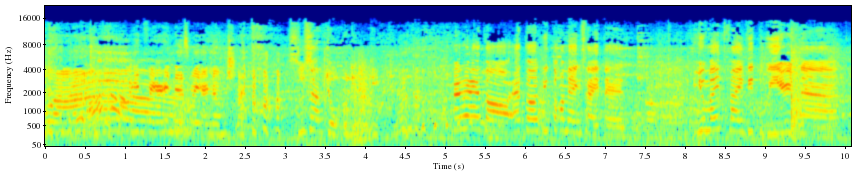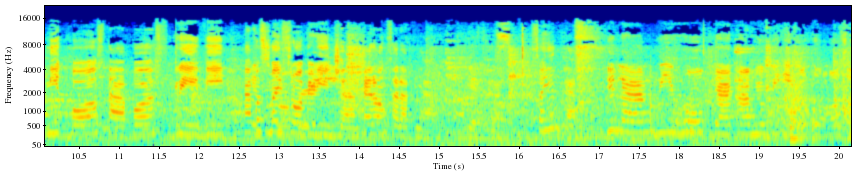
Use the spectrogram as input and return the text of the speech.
Wow! In alam siya. Susan, chocolate cake lang. Pero eto, eto, dito kami excited. You might find it weird na meatballs, tapos gravy, tapos And may strawberry strawberry. jam. Pero ang sarap niya. yes. So, yun lang. Yun lang, we hope that um, you'll be able to also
